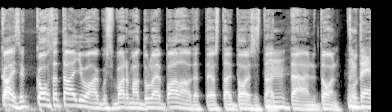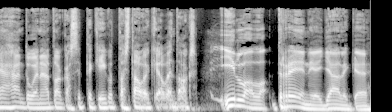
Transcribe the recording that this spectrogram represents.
kai se kohta tajuaa, kun se varmaan tulee palautetta jostain toisesta, mm. että tämä nyt on. Mutta eihän hän tule enää takaisin sitten kiikuttaa sitä oikean oven taakse. Illalla treenien jälkeen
